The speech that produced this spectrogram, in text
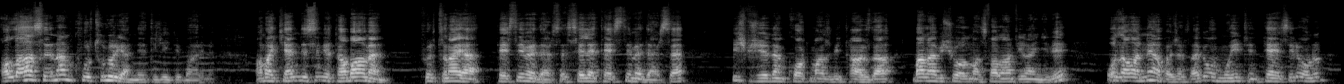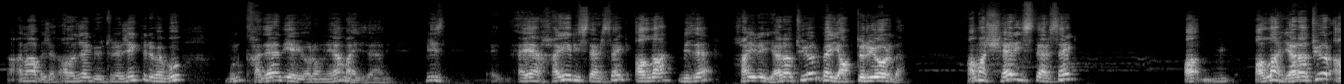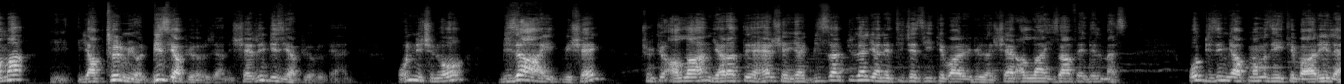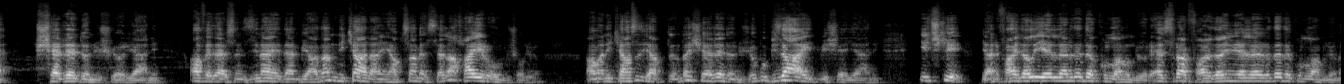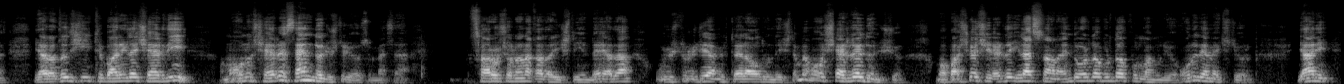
Allah'a sığınan kurtulur yani netice itibariyle. Ama kendisini tamamen fırtınaya teslim ederse, sele teslim ederse, hiçbir şeyden korkmaz bir tarzda, bana bir şey olmaz falan filan gibi. O zaman ne yapacak tabii? O muhitin tesiri onun ne yapacak? Alacak götürecektir ve bu bunu kader diye yorumlayamayız yani. Biz eğer hayır istersek Allah bize hayrı yaratıyor ve yaptırıyor da. Ama şer istersek Allah yaratıyor ama yaptırmıyor. Biz yapıyoruz yani. Şerri biz yapıyoruz yani. Onun için o bize ait bir şey. Çünkü Allah'ın yarattığı her şey ya bizzat güzel ya neticesi itibariyle güzel. Şer Allah'a izafe edilmez. O bizim yapmamız itibariyle şerre dönüşüyor yani. Affedersin zina eden bir adam nikahla yapsa mesela hayır olmuş oluyor. Ama nikahsız yaptığında şerre dönüşüyor. Bu bize ait bir şey yani. İçki yani faydalı yerlerde de kullanılıyor. Esrar faydalı yerlerde de kullanılıyor. Yaratılış itibariyle şer değil. Ama onu şerre sen dönüştürüyorsun mesela. Sarhoş olana kadar içtiğinde ya da uyuşturucuya müptela olduğunda içtiğinde ama o şerre dönüşüyor. Ama başka şeylerde ilaç sanayinde orada burada kullanılıyor. Onu demek istiyorum. Yani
